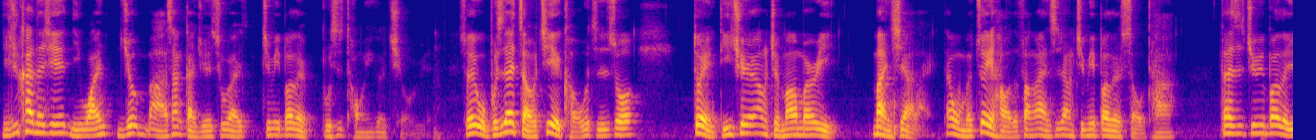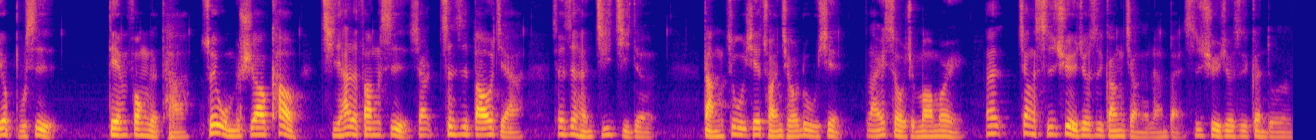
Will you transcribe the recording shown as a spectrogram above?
你去看那些，你完你就马上感觉出来 Jimmy Butler 不是同一个球员，所以我不是在找借口，我只是说。对，的确让 Jamal Murray 慢下来，但我们最好的方案是让 Jimmy Butler 守他，但是 Jimmy Butler 又不是巅峰的他，所以我们需要靠其他的方式，像甚至包夹，甚至很积极的挡住一些传球路线来守 Jamal Murray。那这样失去的就是刚讲的篮板，失去的就是更多的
